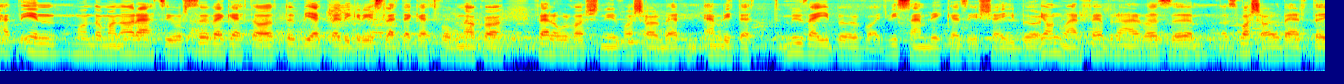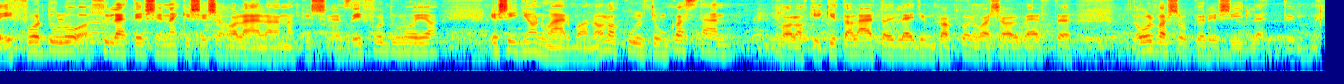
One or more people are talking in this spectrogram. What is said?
hát én mondom a narrációs szöveget, a többiek pedig részleteket fognak a felolvasni Vasalbert említett műveiből, vagy visszaemlékezéseiből. Január-február az, az Vasalbert évforduló, a születésének is és a halálának is az évfordulója, és így januárban alakultunk, aztán valaki kitalálta, hogy legyünk akkor Vasalbert olvasókör, és így lettünk.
